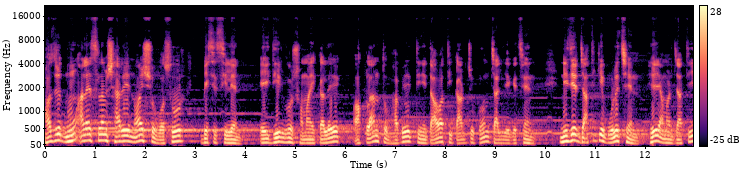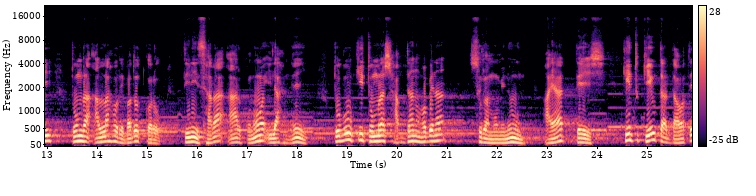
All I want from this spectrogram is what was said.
হজরত নূ আলাইসালাম সাড়ে নয়শো বছর বেঁচে ছিলেন এই দীর্ঘ সময়কালে অক্লান্তভাবে তিনি দাওয়াতি কার্যক্রম চালিয়ে গেছেন। নিজের জাতিকে বলেছেন, হে আমার জাতি তোমরা আল্লাহর ইবাদত করো, তিনি ছাড়া আর কোনো ইলাহ নেই। তবু কি তোমরা সাবধান হবে না? সুরা মুমিনুন, আয়াত তেইশ। কিন্তু কেউ তার দাওয়াতে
